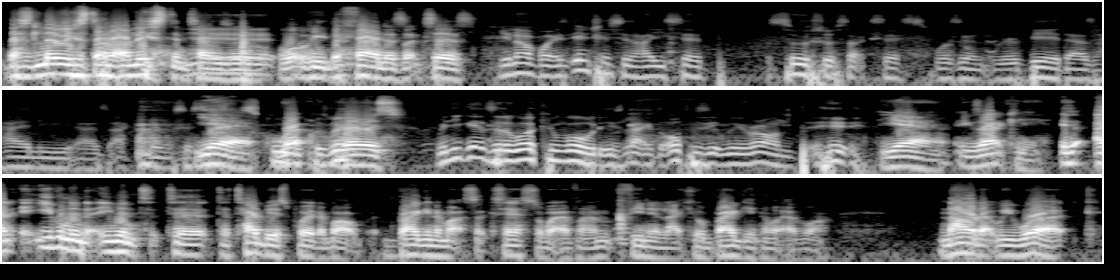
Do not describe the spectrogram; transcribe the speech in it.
that's lowest on our list in terms Yeah. of what we define as success. You know, but it's interesting how you said social success wasn't revered as highly as academic success Yeah, in school. whe- when, whereas when you get into the working world, it's like the opposite way around. yeah, exactly. It- and even in even to to, to Tabia's point about bragging about success or whatever, and feeling like you're bragging or whatever. Now that we work,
